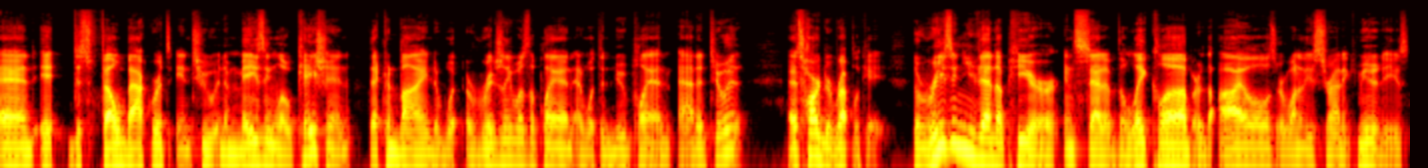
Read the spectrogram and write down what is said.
And it just fell backwards into an amazing location that combined what originally was the plan and what the new plan added to it. And it's hard to replicate. The reason you'd end up here instead of the Lake Club or the Isles or one of these surrounding communities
